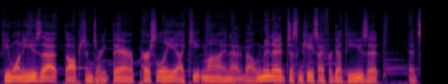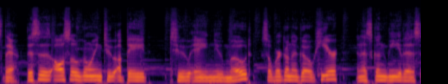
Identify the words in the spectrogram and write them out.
if you want to use that, the option's right there. Personally, I keep mine at about a minute just in case I forget to use it. It's there. This is also going to update to a new mode. So we're going to go here and it's going to be this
